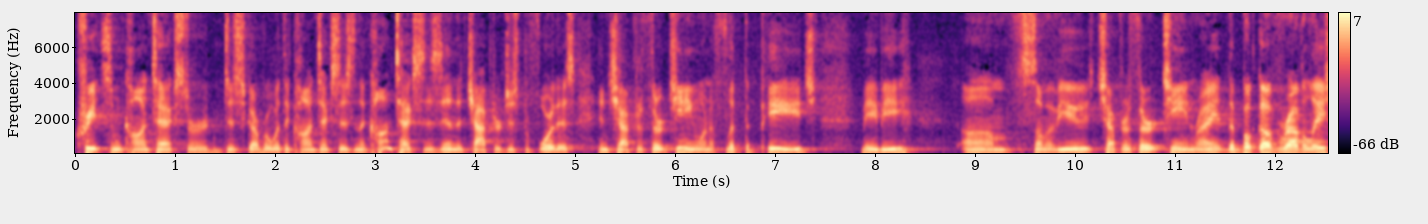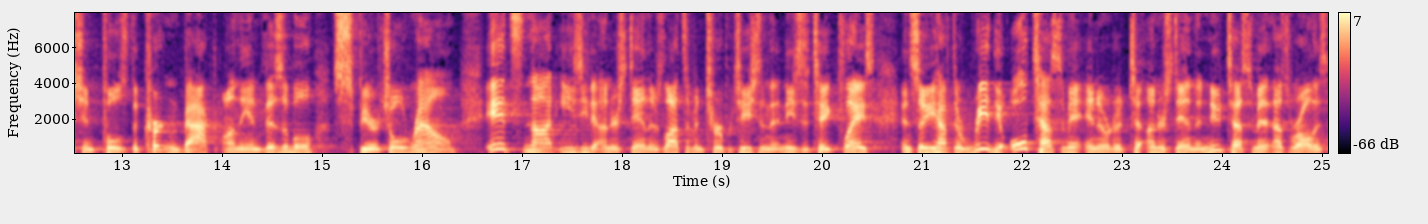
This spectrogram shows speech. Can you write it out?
create some context or discover what the context is. And the context is in the chapter just before this, in chapter 13. You want to flip the page, maybe. Um, some of you, chapter 13, right? The book of Revelation pulls the curtain back on the invisible spiritual realm. It's not easy to understand. There's lots of interpretation that needs to take place. And so you have to read the Old Testament in order to understand the New Testament. That's where all this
